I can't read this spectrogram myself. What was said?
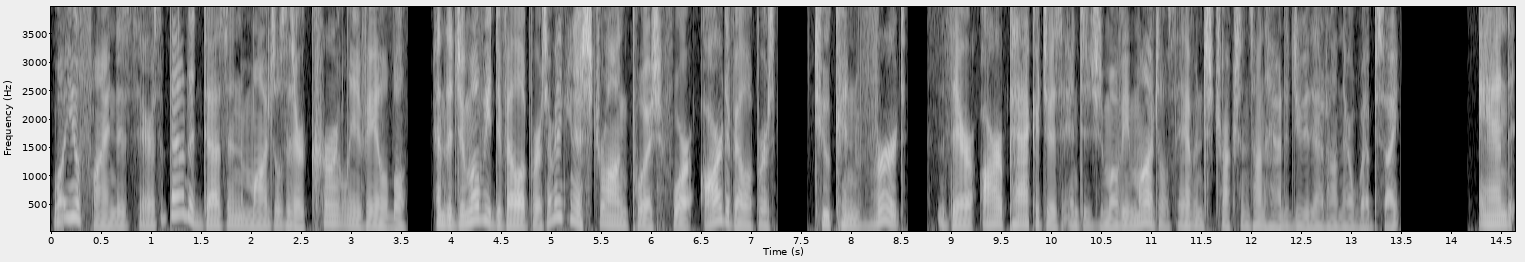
what you'll find is there's about a dozen modules that are currently available. And the Jamovi developers are making a strong push for R developers to convert their R packages into Jamovi modules. They have instructions on how to do that on their website. And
